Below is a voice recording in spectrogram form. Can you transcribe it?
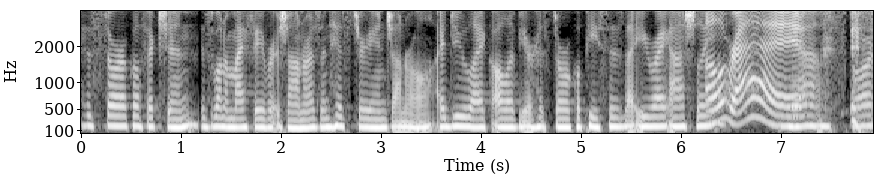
historical fiction is one of my favorite genres and history in general, I do like all of your historical pieces that you write, Ashley. All right. Yeah, score.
